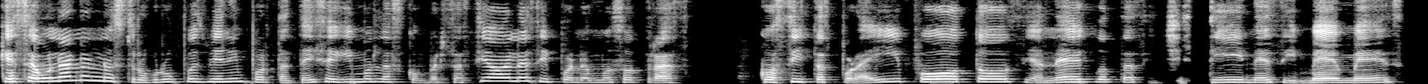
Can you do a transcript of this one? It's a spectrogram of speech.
que se unan a nuestro grupo es bien importante. Ahí seguimos las conversaciones y ponemos otras cositas por ahí, fotos y anécdotas y chistines y memes.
